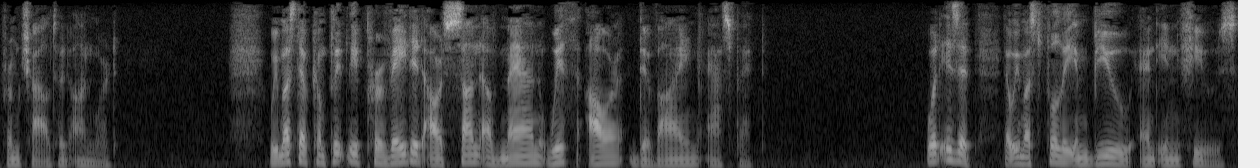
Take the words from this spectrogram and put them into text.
from childhood onward. We must have completely pervaded our Son of Man with our divine aspect. What is it that we must fully imbue and infuse?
